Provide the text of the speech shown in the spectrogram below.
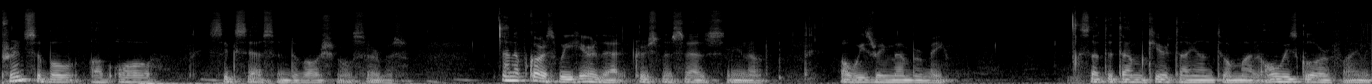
principle of all success in devotional service. And of course, we hear that Krishna says, you know, always remember me. Satatam kirtayanto man, always glorify me.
